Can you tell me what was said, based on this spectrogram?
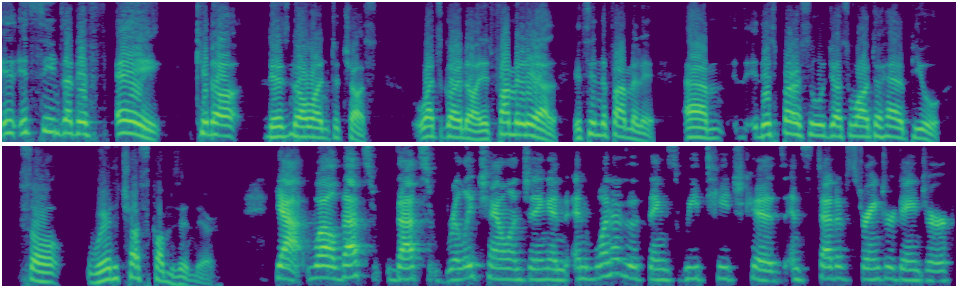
it, it seems as if, hey, kiddo, there's no one to trust what's going on. It's familial. It's in the family. Um, this person who just want to help you. So where the trust comes in there. Yeah, well, that's that's really challenging, and and one of the things we teach kids instead of stranger danger,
